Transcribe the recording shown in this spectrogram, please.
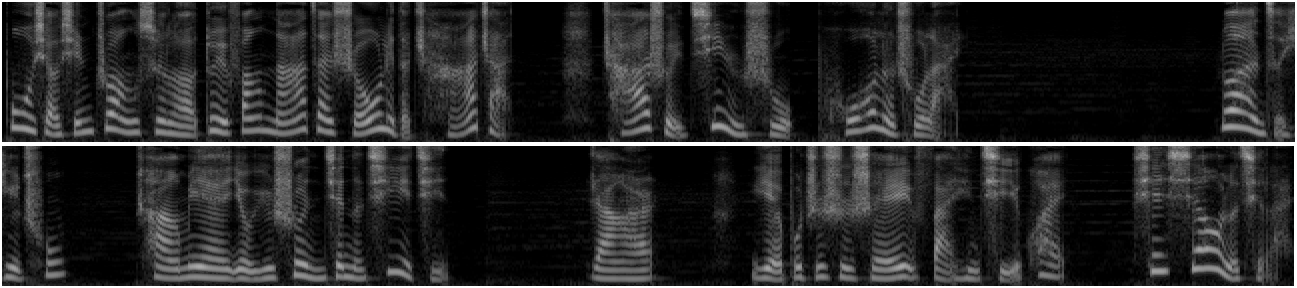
不小心撞碎了对方拿在手里的茶盏，茶水尽数泼了出来。乱子一出，场面有一瞬间的寂静。然而。也不知是谁反应奇快，先笑了起来，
